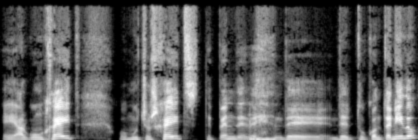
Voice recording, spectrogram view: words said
eh, algún hate o muchos hates, depende de, tu contenido.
